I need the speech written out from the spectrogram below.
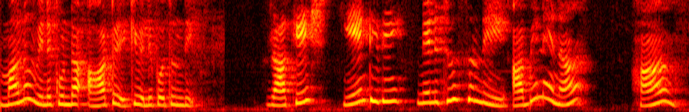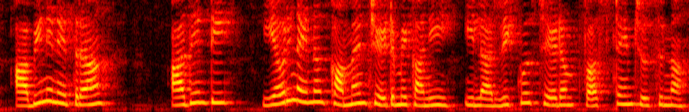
మను వినకుండా ఆటో ఎక్కి వెళ్ళిపోతుంది. రాకేష్ ఏంటిది? నేను చూస్తుంది అభినేనా? హా అభినే అదేంటి? ఎవరినైనా కమెంట్ చేయటమే కానీ ఇలా రిక్వెస్ట్ చేయడం ఫస్ట్ టైం చూస్తున్నా.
